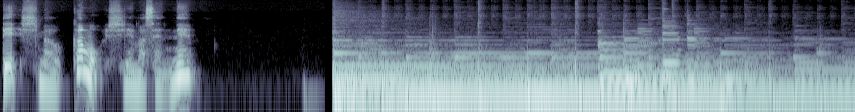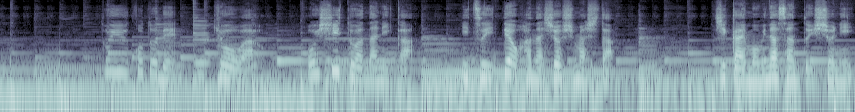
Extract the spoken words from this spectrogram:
てしまうかもしれませんね。ということで、今日は美味しいとは何かについてお話をしました。次回も皆さんと一緒に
